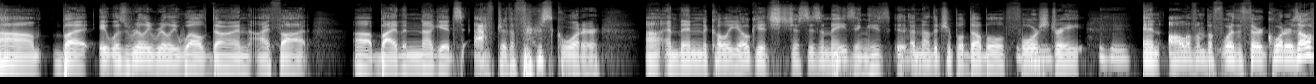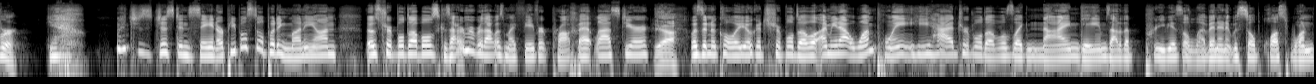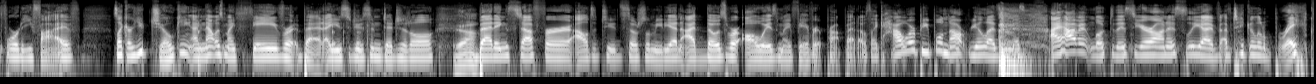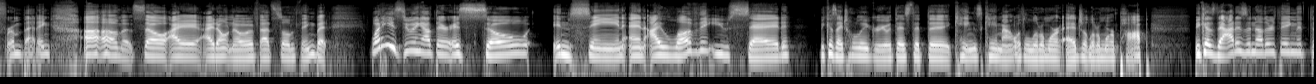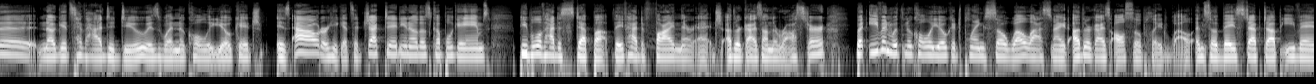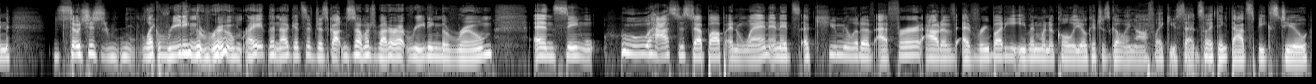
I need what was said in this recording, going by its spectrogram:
Um, but it was really, really well done, I thought, uh, by the Nuggets after the first quarter. Uh, and then Nikola Jokic just is amazing. He's uh, mm-hmm. another triple double, 4 mm-hmm. straight, mm-hmm. and all of them before the third quarter is over. Yeah, which is just insane. Are people still putting money on those triple doubles? Because I remember that was my favorite prop bet last year. Yeah, was a Nikola Jokic triple double. I mean, at one point he had triple doubles like nine games out of the previous eleven, and it was still plus one forty five. It's like, are you joking? I mean, that was my favorite bet. I used to do some digital yeah. betting stuff for Altitude social media, and I, those were always my favorite prop bet. I was like, how are people not realizing this? I haven't looked this year, honestly. I've, I've taken a little break from betting, um, so I I don't know if that's still the thing. But what he's doing out there is so insane, and I love that you said because I totally agree with this that the Kings came out with a little more edge, a little more pop because that is another thing that the Nuggets have had to do is when Nikola Jokic is out or he gets ejected, you know, those couple games, people have had to step up. They've had to find their edge, other guys on the roster. But even with Nikola Jokic playing so well last night, other guys also played well. And so they stepped up even so it's just mm, like reading the room, right? The Nuggets have just gotten so much better at reading the room and seeing who has to step up and when. And it's a cumulative effort out of everybody, even when Nikola Jokic is going off, like you said. So I think that speaks to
